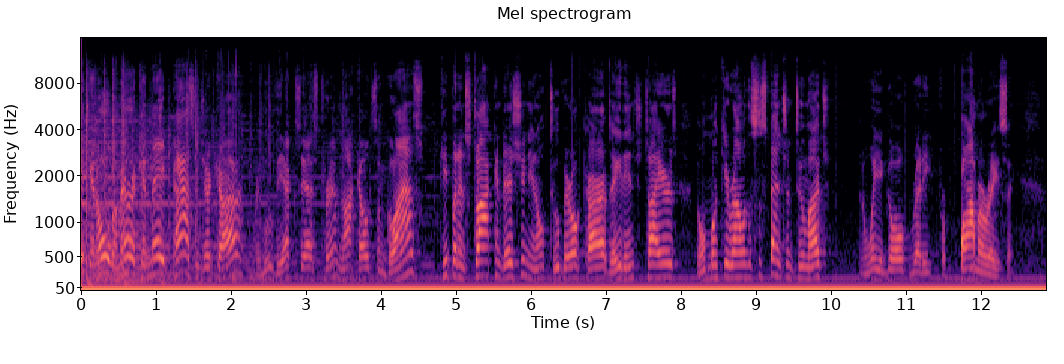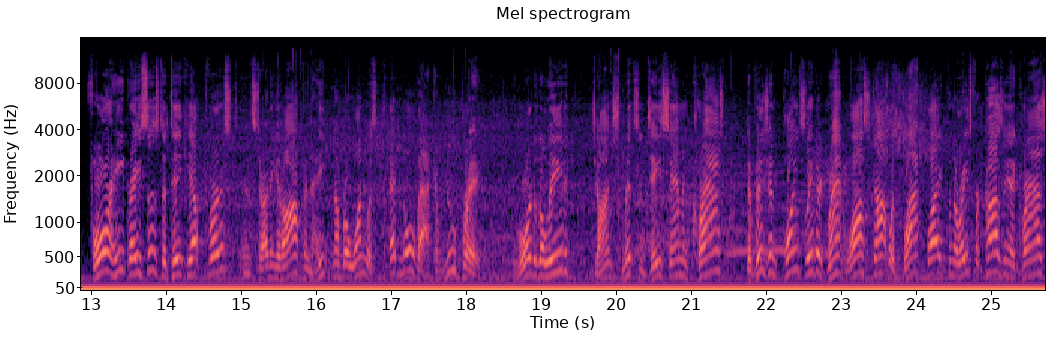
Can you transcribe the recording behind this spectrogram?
Take an old American-made passenger car, remove the excess trim, knock out some glass, keep it in stock condition, you know, two-barrel carbs, eight-inch tires, don't monkey around with the suspension too much, and away you go, ready for bomber racing. Four heat races to take you up first, and starting it off in heat number one was Ted Novak of New Prague. He roared to the lead, John Schmitz and Jay Salmon crashed. Division points leader Grant Wasgatt was black flagged from the race for causing a crash.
